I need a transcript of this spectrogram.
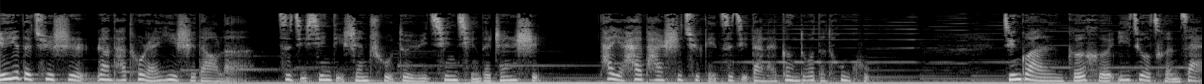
爷爷的去世让他突然意识到了自己心底深处对于亲情的珍视，他也害怕失去给自己带来更多的痛苦。尽管隔阂依旧存在，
